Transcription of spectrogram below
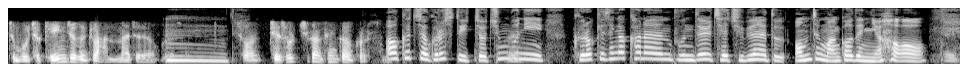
좀 뭐 저 개인적으로는 좀 안 맞아요. 그래서 음. 전 제 솔직한 생각은 그렇습니다. 어, 그쵸. 그럴 수도 있죠. 충분히 그렇게 생각하는 분들 제 주변에도 엄청 많거든요. 네.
